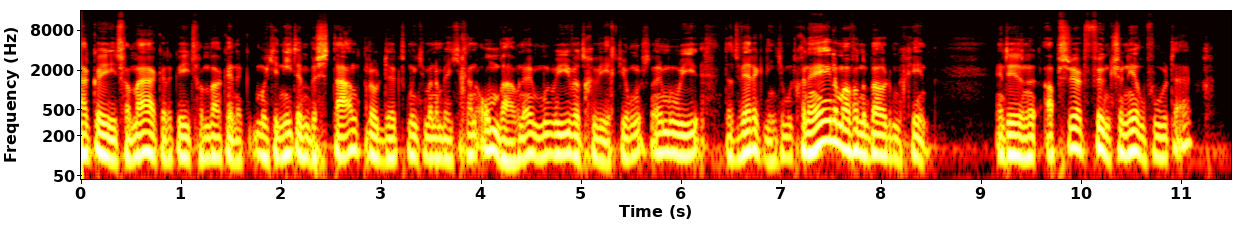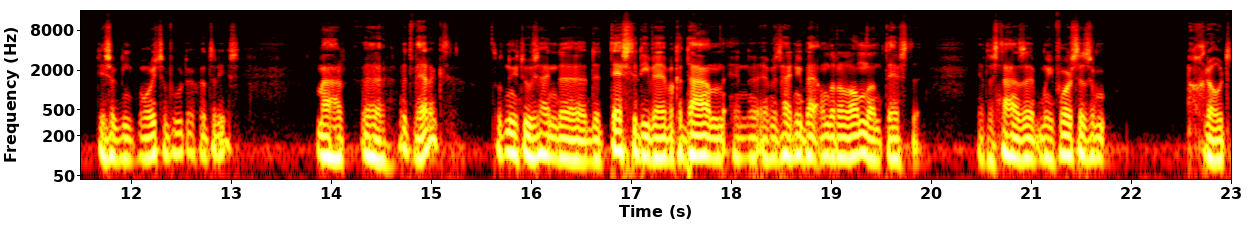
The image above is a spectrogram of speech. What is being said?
daar kun je iets van maken, daar kun je iets van bakken. En dan moet je niet een bestaand product, moet je maar een beetje gaan ombouwen. Nee, moeten we hier wat gewicht, jongens? Nee, moeten we hier, dat werkt niet. Je moet gewoon helemaal van de bodem beginnen. En het is een absurd functioneel voertuig. Het is ook niet het mooiste voertuig wat er is. Maar eh, het werkt. Tot nu toe zijn de, de testen die we hebben gedaan, en, eh, en we zijn nu bij andere landen aan het testen. Ja, daar staan ze, moet je je voorstellen, zo'n groot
